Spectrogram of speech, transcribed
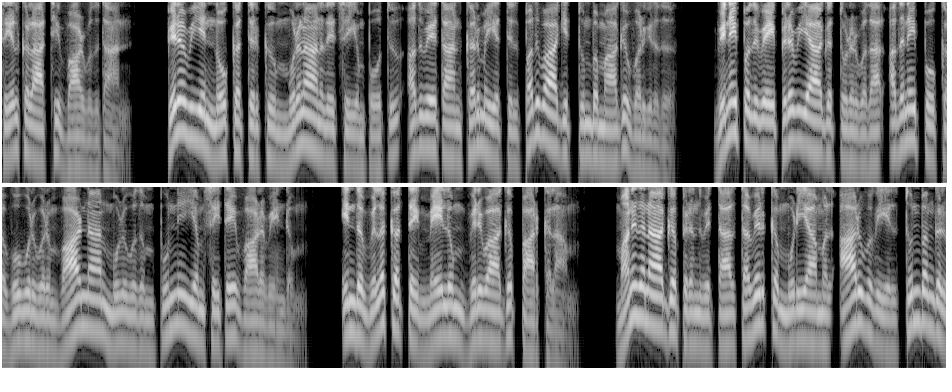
செயல்களாற்றி வாழ்வதுதான். பிறவியின் நோக்கத்திற்கு முரணானதைச் செய்யும் போது அதுவே தான் கருமையத்தில் பதுவாகித் துன்பமாக வருகிறது. வினைப்பதுவே பிறவியாகத் தொடர்வதால் அதனைப் போக்க ஒவ்வொருவரும் வாழ்நாள் முழுவதும் புண்ணியம் செய்தே வாழ வேண்டும். இந்த விளக்கத்தை மேலும் விரிவாக பார்க்கலாம். மனிதனாக பிறந்துவிட்டால் தவிர்க்க முடியாமல் ஆறு வகையில் துன்பங்கள்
